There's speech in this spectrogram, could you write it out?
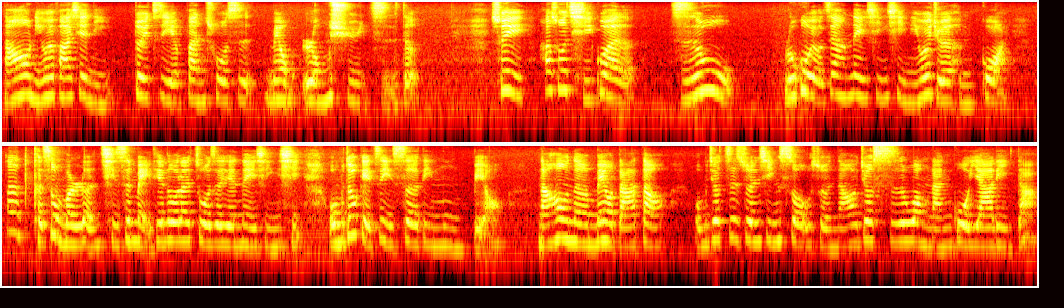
然后你会发现你对自己的犯错是没有容许值的。所以他说奇怪了，植物。如果有这样内心戏，你会觉得很怪。那可是我们人其实每天都在做这些内心戏，我们都给自己设定目标，然后呢，没有达到，我们就自尊心受损，然后就失望、难过、压力大。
